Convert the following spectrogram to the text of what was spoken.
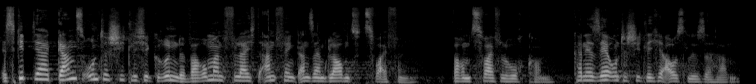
es gibt ja ganz unterschiedliche Gründe, warum man vielleicht anfängt, an seinem Glauben zu zweifeln, warum Zweifel hochkommen. Kann ja sehr unterschiedliche Auslöser haben.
